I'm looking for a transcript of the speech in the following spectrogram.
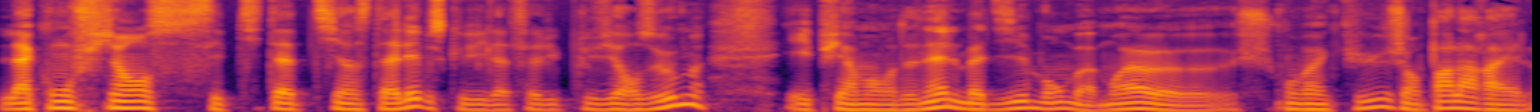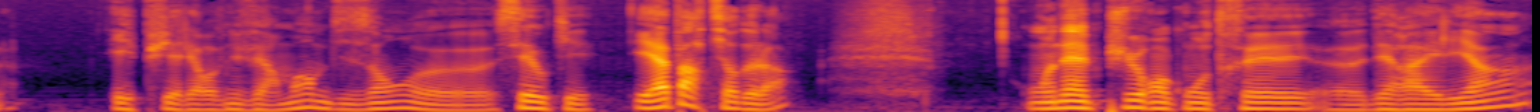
La confiance s'est petit à petit installée parce qu'il a fallu plusieurs zooms. Et puis, à un moment donné, elle m'a dit bon bah moi, je suis convaincu, j'en parle à Raël. Et puis, elle est revenue vers moi en me disant c'est ok. Et à partir de là on a pu rencontrer euh, des Raéliens.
